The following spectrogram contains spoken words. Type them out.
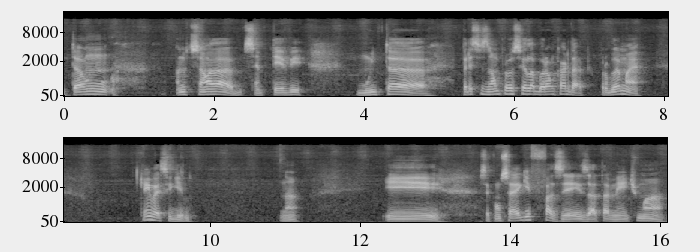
Então, a nutrição ela sempre teve muita precisão para você elaborar um cardápio. O problema é quem vai segui-lo, né? E você consegue fazer exatamente uma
